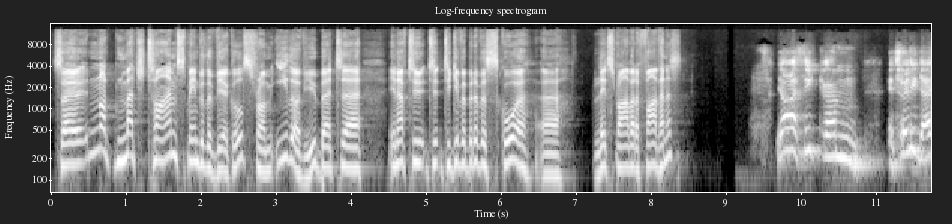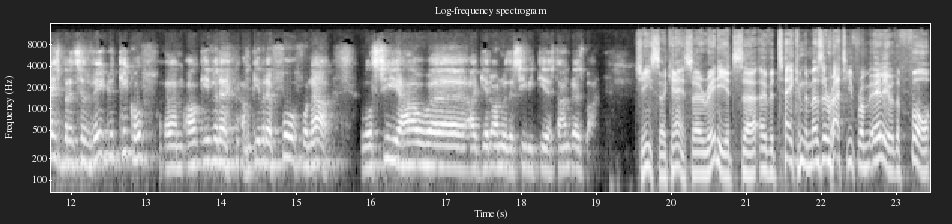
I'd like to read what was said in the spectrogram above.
so not much time spent with the vehicles from either of you, but uh, enough to, to, to give a bit of a score. Uh, let's drive out of five, Hannes. Yeah, I think um, it's early days, but it's a very good kickoff. Um, I'll give it a I'll give it a four for now. We'll see how uh, I get on with the CVT as time goes by. Jeez, okay. So already it's uh, overtaken the Maserati from earlier with a 4.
